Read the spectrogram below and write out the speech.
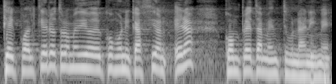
que cualquier otro medio de comunicación. Era completamente unánime.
